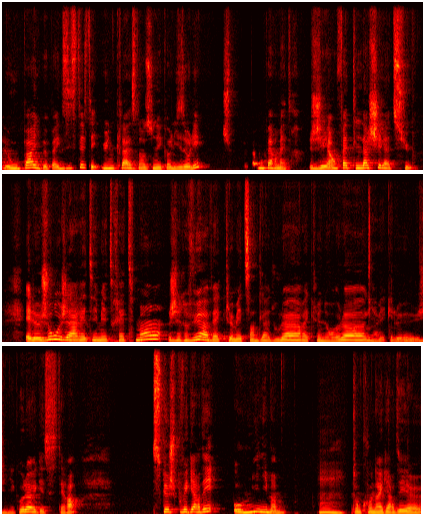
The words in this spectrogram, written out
Le ou pas, il peut pas exister. C'est une classe dans une école isolée. Je peux pas me permettre j'ai en fait lâché là-dessus. Et le jour où j'ai arrêté mes traitements, j'ai revu avec le médecin de la douleur, avec le neurologue, avec le gynécologue, etc. Ce que je pouvais garder au minimum. Hmm. Donc on a gardé euh,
